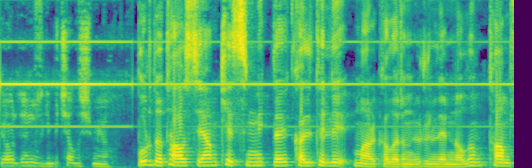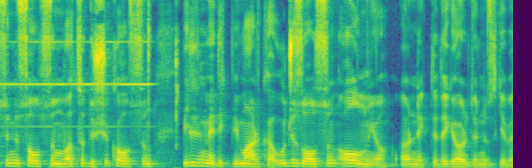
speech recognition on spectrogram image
Gördüğünüz gibi çalışmıyor. Burada tavsiyem kesinlikle kaliteli markaların ürünlerini alın. Tam sinüs olsun, wattı düşük olsun, bilinmedik bir marka ucuz olsun olmuyor. Örnekte de gördüğünüz gibi.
